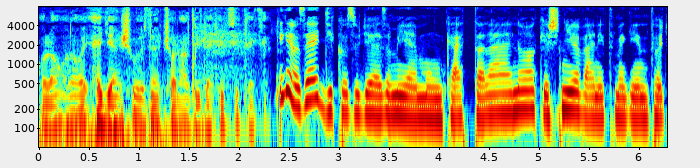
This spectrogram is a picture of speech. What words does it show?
valahogy egyensúlyozni a családi deficiteket. Igen, az egyik az ugye ez a milyen munkát találnak, és nyilván itt megint, hogy,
